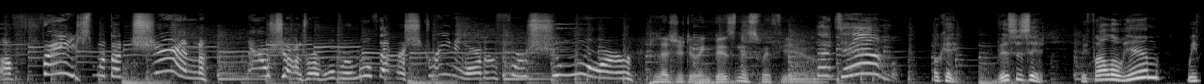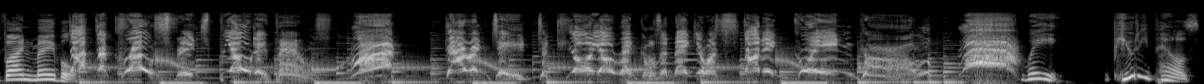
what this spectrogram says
A face with a chin! Now Chandra will remove that restraining order for sure. Pleasure doing business with you. That's him! Okay, this is it. We follow him, we find Mabel. Dr. Crow's Feet's beauty pills. What? Guaranteed to cure your wrinkles and make you a stunning queen girl. Ah! Wait, beauty pills.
